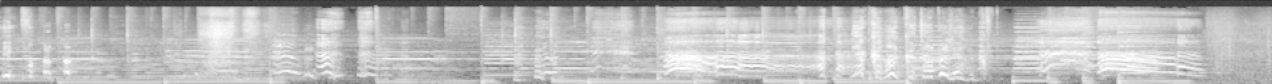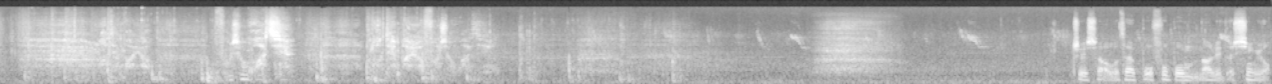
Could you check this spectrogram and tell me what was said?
地方了？你看看他们两个。老天保佑，逢凶化吉！老天保佑，逢凶化吉！这下我在伯父伯母那里的信用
